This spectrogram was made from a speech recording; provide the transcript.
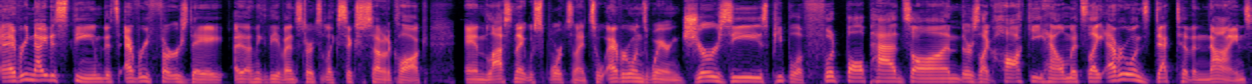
every night is themed. It's every Thursday. I, think the event starts at like six or seven o'clock. And last night was sports night, so everyone's wearing jerseys. People have football pads on. There's like hockey helmets. Like everyone's decked to the nines.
